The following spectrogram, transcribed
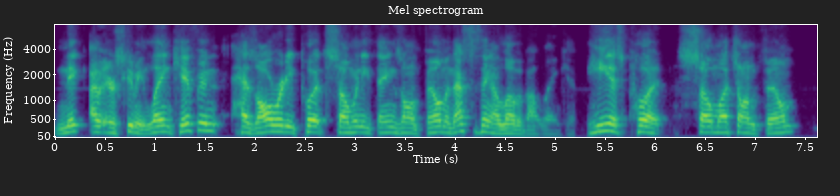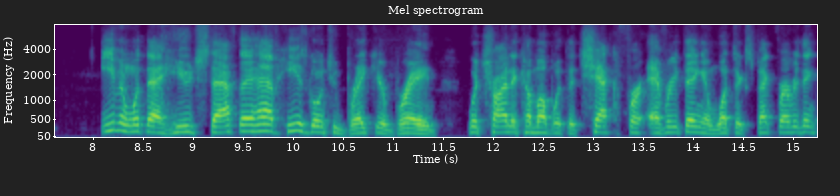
Nick, uh, excuse me, Lane Kiffin has already put so many things on film, and that's the thing I love about Lane Kiffin. He has put so much on film. Even with that huge staff they have, he is going to break your brain with trying to come up with a check for everything and what to expect for everything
